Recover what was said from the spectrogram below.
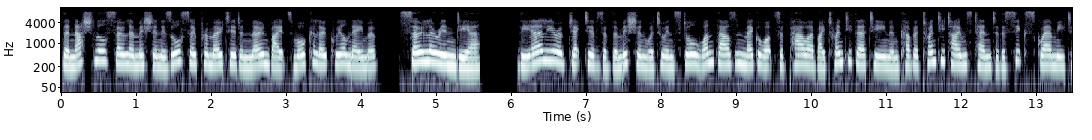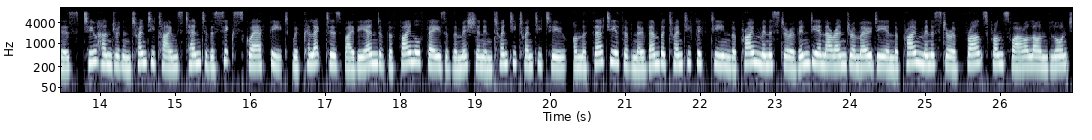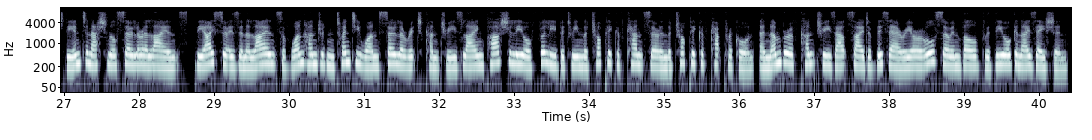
The National Solar Mission is also promoted and known by its more colloquial name of Solar India. The earlier objectives of the mission were to install 1000 megawatts of power by 2013 and cover 20 times 10 to the 6 square meters, 220 times 10 to the 6 square feet with collectors by the end of the final phase of the mission in 2022. On the 30th of November 2015, the Prime Minister of India Narendra Modi and the Prime Minister of France François Hollande launched the International Solar Alliance. The ISA is an alliance of 121 solar-rich countries lying partially or fully between the Tropic of Cancer and the Tropic of Capricorn Capricorn. A number of countries outside of this area are also involved with the organization.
